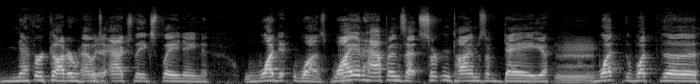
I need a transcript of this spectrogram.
never got around to actually explaining what it was why it happens at certain times of day what what the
